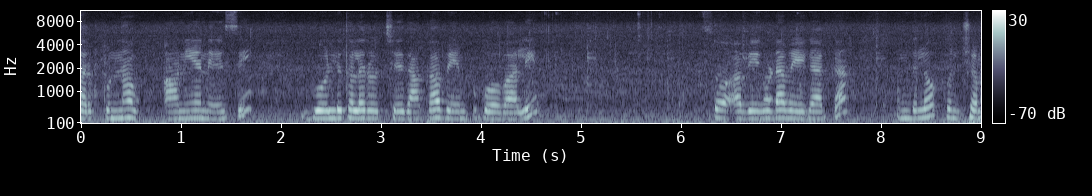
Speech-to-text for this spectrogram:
తరుక్కున్న ఆనియన్ వేసి గోల్డ్ కలర్ వచ్చేదాకా వేంపుకోవాలి. సో అవి కూడా వేగాక అందులో కొంచెం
